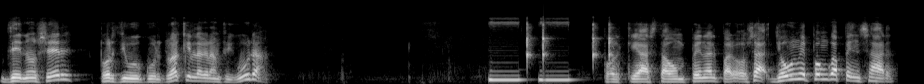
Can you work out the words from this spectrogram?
de no ser por Thibaut Courtois, que es la gran figura. Porque hasta un penal paró. O sea, yo me pongo a pensar,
